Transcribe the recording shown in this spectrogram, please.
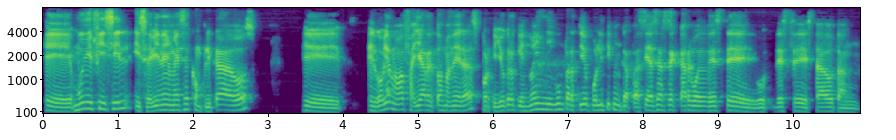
eh, muy difícil y se vienen meses complicados. Eh, el gobierno va a fallar de todas maneras, porque yo creo que no hay ningún partido político en capacidad de hacerse cargo de este, de este estado tan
